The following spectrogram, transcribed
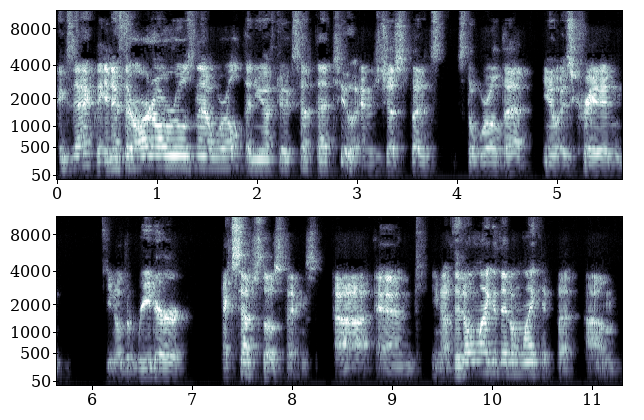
Exactly, and if there are no rules in that world, then you have to accept that too. And it's just, but it's it's the world that you know is created. And, you know, the reader accepts those things. Uh, and you know, if they don't like it, they don't like it. But um,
